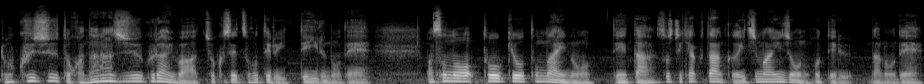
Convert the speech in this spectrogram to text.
60とか70ぐらいは直接ホテル行っているので、まあ、その東京都内のデータそして客単価が1万以上のホテルなので、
